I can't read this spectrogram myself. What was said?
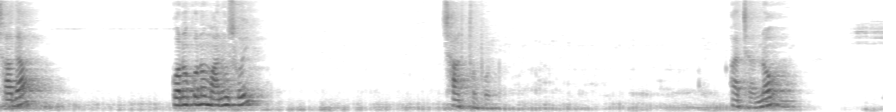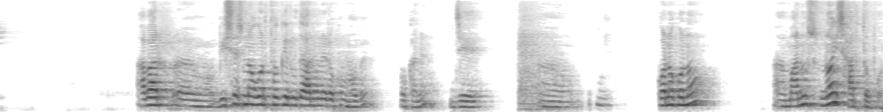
সাদা, কোনো কোনো মানুষ হই স্বার্থপর। আচ্ছা ন আবার বিশেষ নগর্থকের উদাহরণ এরকম হবে ওখানে যে কোনো কোনো মানুষ নয় স্বার্থপর,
